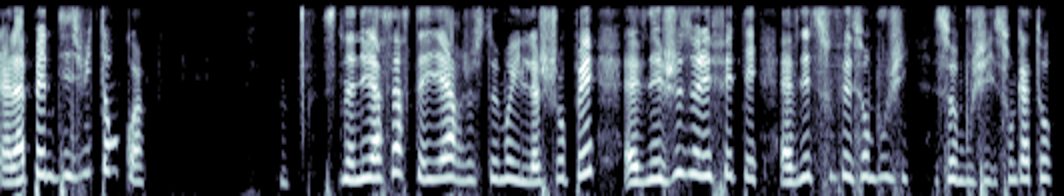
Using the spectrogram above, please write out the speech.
Elle a à peine 18 ans, quoi. Son anniversaire, c'était hier, justement, il l'a chopé. Elle venait juste de les fêter. Elle venait de souffler son bougie, son bougie, son gâteau.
